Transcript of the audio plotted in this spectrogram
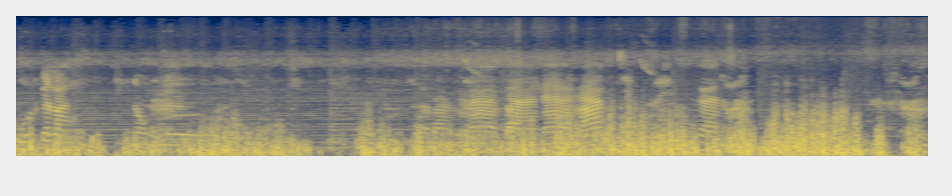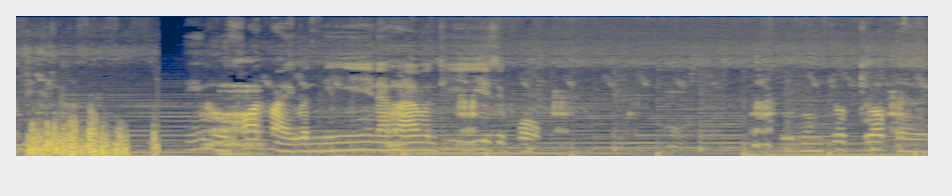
พูดกำลังกินนมเลยกำลังหน้าตาน่ารักจิบริบกัน นี่หมูคลอดใหม่วันนี้นะคะ วันที่ 26ดูนมจวบๆเลย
